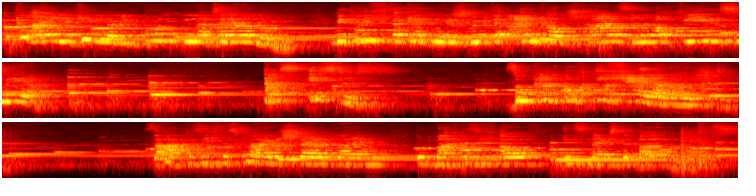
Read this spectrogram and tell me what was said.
kleine Kinder mit bunten Laternen, mit Lichterketten geschmückte Einkaufsstraßen und noch vieles mehr. Das ist es. So kann auch ich heller leuchten sagte sich das kleine Sternlein und machte sich auf ins nächste Warenhaus.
